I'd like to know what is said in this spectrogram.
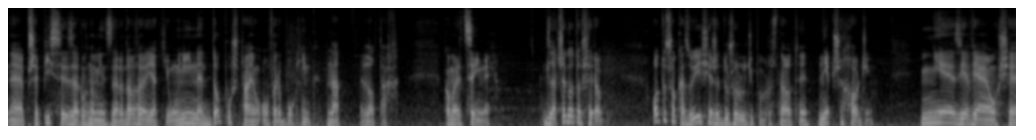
e, przepisy, zarówno międzynarodowe, jak i unijne, dopuszczają overbooking na lotach komercyjnych. Dlaczego to się robi? Otóż okazuje się, że dużo ludzi po prostu na loty nie przychodzi. Nie zjawiają się,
